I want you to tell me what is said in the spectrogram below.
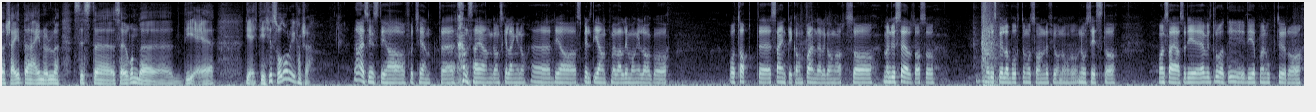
eh, Skeid 1-0 eh, sist seierrunde. De er, de, er, de er ikke så dårlige, kanskje? Nei, jeg syns de har fortjent uh, den seieren ganske lenge nå. Uh, de har spilt jevnt med veldig mange lag og, og tapt uh, seint i kamper en del ganger. Så, men du ser altså når de spiller borte mot Sandefjord nå, nå sist. og og en sier, altså de, jeg vil tro at de, de, er på en opptur og,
